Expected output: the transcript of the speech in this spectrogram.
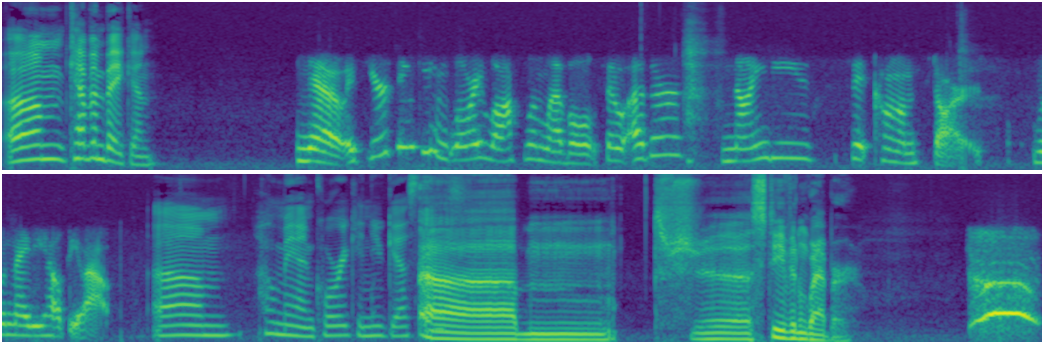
Um, Kevin Bacon. No, if you're thinking Lori Loughlin level, so other '90s sitcom stars would maybe help you out. Um. Oh man, Corey, can you guess? This? Um, uh, Steven Weber. yes,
